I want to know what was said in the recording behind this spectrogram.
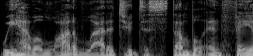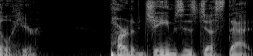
we have a lot of latitude to stumble and fail here. Part of James is just that.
